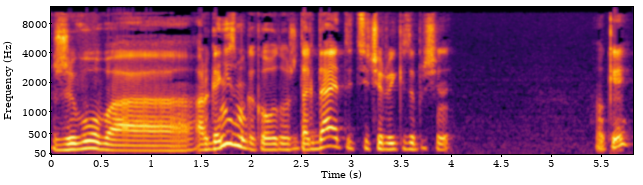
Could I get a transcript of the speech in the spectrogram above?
живого организма какого-то уже, тогда эти червяки запрещены. Окей?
